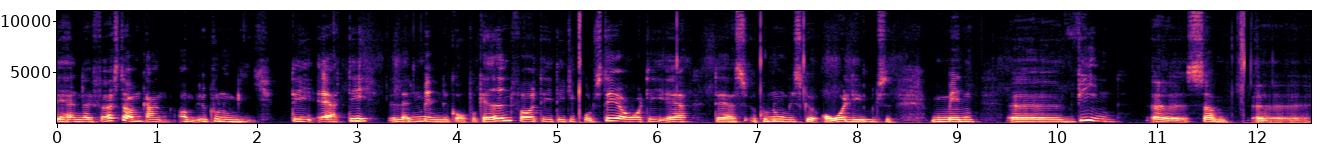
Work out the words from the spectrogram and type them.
Det handler i første omgang om økonomi. Det er det, landmændene går på gaden for, det er det, de protesterer over, det er deres økonomiske overlevelse. Men øh, vin, øh, som øh,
